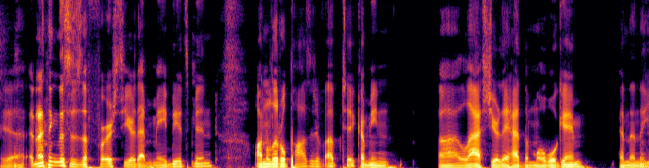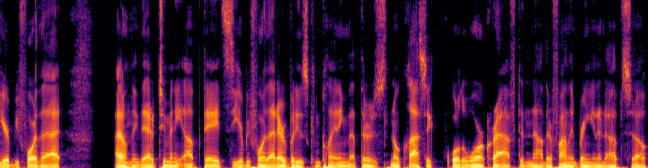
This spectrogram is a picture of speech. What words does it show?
yeah. And I think this is the first year that maybe it's been on a little positive uptick. I mean, uh, last year they had the mobile game, and then the year before that, I don't think they had too many updates. The year before that, everybody was complaining that there's no classic World of Warcraft, and now they're finally bringing it up. So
